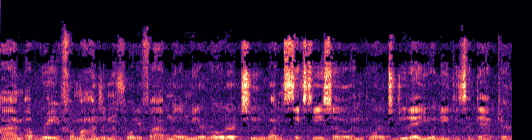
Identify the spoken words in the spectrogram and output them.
I'm upgrading from 145 millimeter rotor to 160. So in order to do that, you will need this adapter.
